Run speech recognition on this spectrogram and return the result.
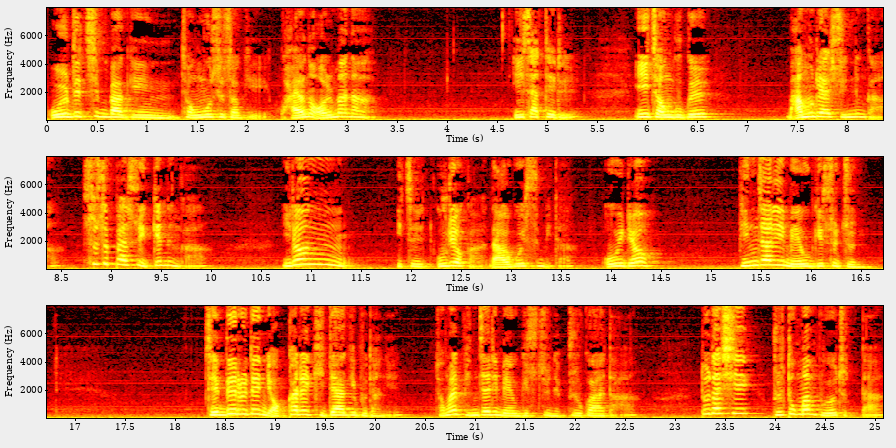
old 친박인 정무수석이 과연 얼마나 이 사태를 이 정국을 마무리할 수 있는가 수습할 수 있겠는가 이런 이제 우려가 나오고 있습니다. 오히려 빈자리 메우기 수준 제대로 된 역할을 기대하기보다는 정말 빈자리 메우기 수준에 불과하다. 또다시 불통만 보여줬다.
